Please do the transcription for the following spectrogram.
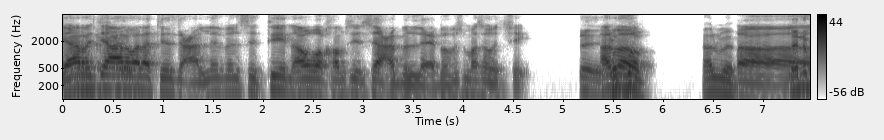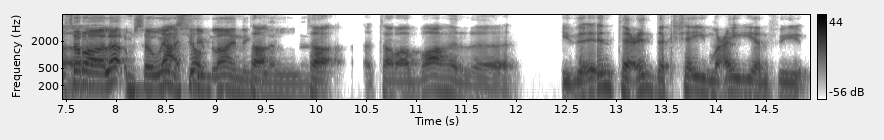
يعني رجال. ولا تزعل level 60 أول 50 ساعة باللعبة بس ما سويت شيء إيه. بالضبط المهم. آه لأنهم ترى لا مسوين streamlining ترى الظاهر آه، إذا أنت عندك شيء معين في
